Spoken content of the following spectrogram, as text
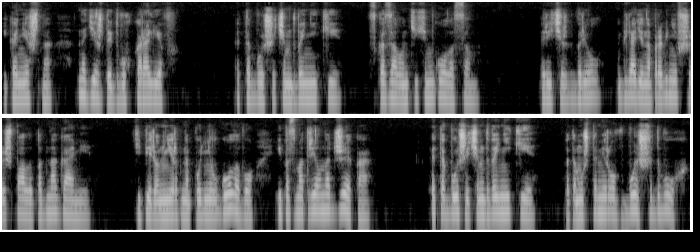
и, конечно, надеждой двух королев. «Это больше, чем двойники», — сказал он тихим голосом. Ричард брел, глядя на прогнившие шпалы под ногами. Теперь он нервно поднял голову и посмотрел на Джека. «Это больше, чем двойники, потому что миров больше двух.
